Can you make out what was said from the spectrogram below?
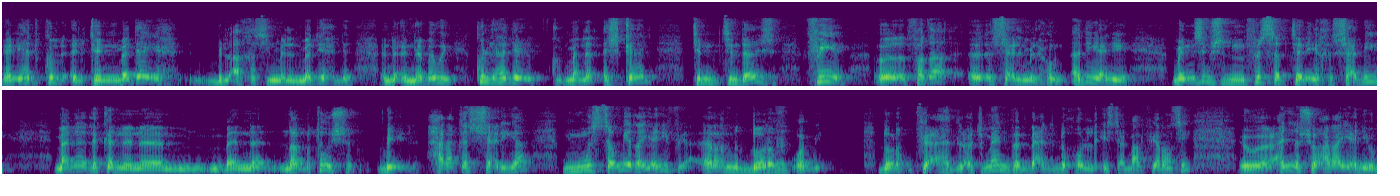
يعني هذا كل كاين المدايح بالأخص الم- المديح الن- النبوي كل هذه من الأشكال تن- تندرج في آه، فضاء آه، الشعر الملحون. هذه يعني ما نجمش نفسر التاريخ الشعبي معنا لكن ما نربطوش بالحركة الشعرية مستمرة يعني في رغم الظروف ظروف في عهد العثمان من بعد دخول الاستعمار الفرنسي. عندنا الشعراء يعني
